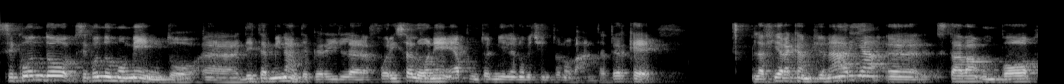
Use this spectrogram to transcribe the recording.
Secondo, secondo, momento eh, determinante per il fuorisalone è appunto il 1990, perché la fiera campionaria eh, stava un po',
